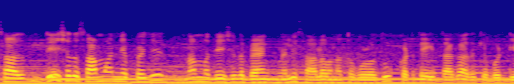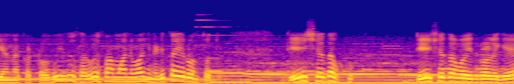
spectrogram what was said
ಸಾ, ದೇಶದ ಸಾಮಾನ್ಯ ಪ್ರಜೆ ನಮ್ಮ ದೇಶದ ಬ್ಯಾಂಕ್ನಲ್ಲಿ ಸಾಲವನ್ನು ತಗೊಳ್ಳೋದು, ಕಟ್ಟದೇ ಇದ್ದಾಗ ಅದಕ್ಕೆ ಬಡ್ಡಿಯನ್ನು ಕಟ್ಟೋದು, ಇದು ಸರ್ವೇಸಾಮಾನ್ಯವಾಗಿ ನಡೀತಾ ಇರುವಂಥದ್ದು. ದೇಶದ ಹು, ದೇಶದ ಇದರೊಳಗೆ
